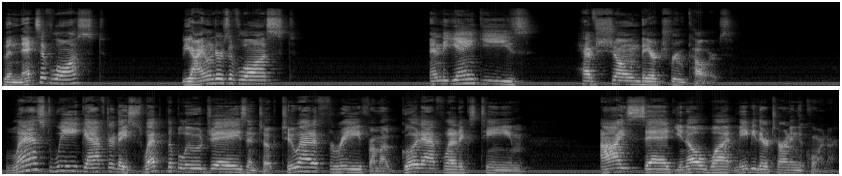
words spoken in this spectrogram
the Nets have lost, the Islanders have lost, and the Yankees have shown their true colors. Last week, after they swept the Blue Jays and took two out of three from a good athletics team, I said, you know what, maybe they're turning a corner.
